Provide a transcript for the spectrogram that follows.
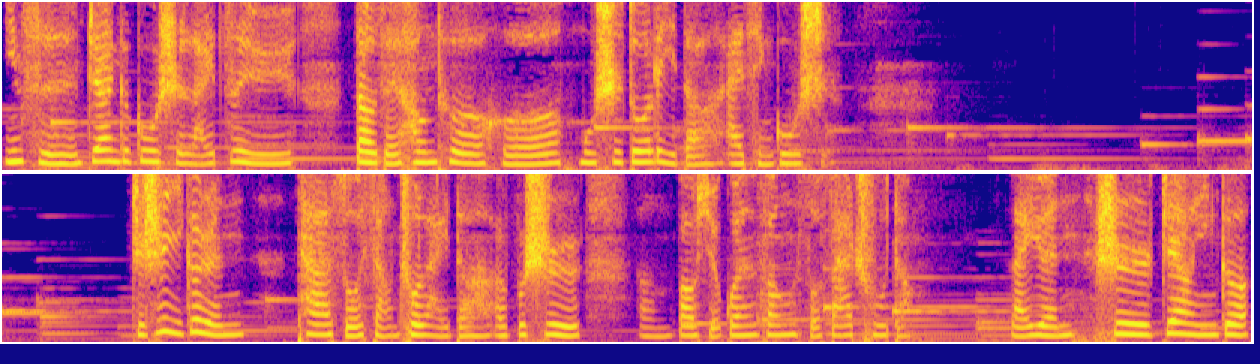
因此，这样一个故事来自于盗贼亨特和牧师多利的爱情故事。只是一个人。他所想出来的，而不是嗯暴雪官方所发出的。来源是这样一个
